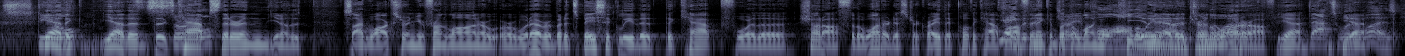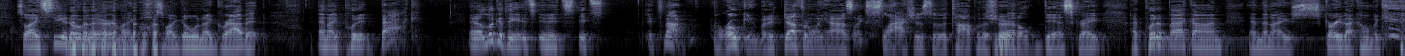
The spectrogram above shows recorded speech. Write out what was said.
steel. Yeah, the, yeah, the, the circle. caps that are in, you know, the sidewalks or in your front lawn or, or whatever, but it's basically the, the cap for the shut off for the water district, right? They pull the cap Yeah, off and they can put the long key the in there to and turn the water off. Yeah. That's what Yeah. it was. So I see it over there. I'm like, oh, so I go and I grab it and I put it back. And I look at the it's and it's it's it's not broken, but it definitely has like slashes to the top of this Sure. metal disc, right? I put it back on and then I scurry back home again.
